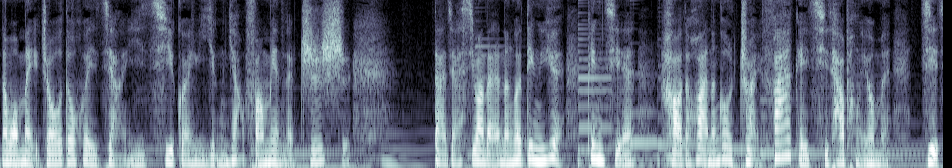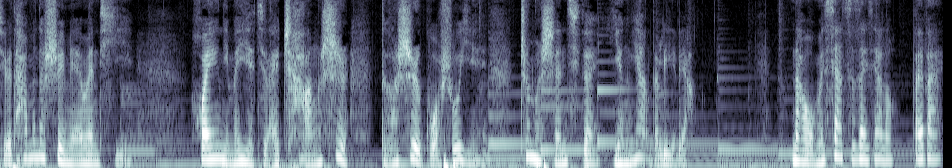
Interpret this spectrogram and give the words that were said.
那我每周都会讲一期关于营养方面的知识。大家希望大家能够订阅，并且好的话能够转发给其他朋友们，解决他们的睡眠问题。欢迎你们也起来尝试德式果蔬饮这么神奇的营养的力量。那我们下次再见喽，拜拜。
